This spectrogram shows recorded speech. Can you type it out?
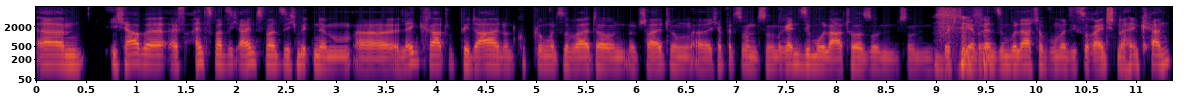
Ähm, ich habe F1 2021 mit einem äh, Lenkrad und Pedalen und Kupplung und so weiter und, und Schaltung. Äh, ich habe jetzt so, ein, so einen Rennsimulator, so ein, so ein richtiger Rennsimulator, wo man sich so reinschnallen kann.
